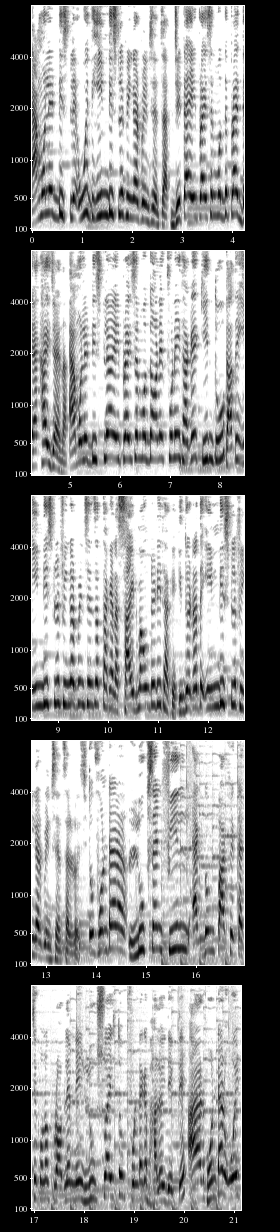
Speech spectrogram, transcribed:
AMOLED display with in display fingerprint sensor যেটা এই প্রাইসের মধ্যে প্রায় দেখাই যায় না। অ্যামোলেড ডিসপ্লে এই প্রাইসের মধ্যে অনেক ফোনেই থাকে, কিন্তু তাতে ইন ডিসপ্লে ফিঙ্গারপ্রিন্ট সেন্সার থাকে না সাইড মাউন্টেডই থাকে। কিন্তু এটাতে ইন ডিসপ্লে ফিঙ্গারপ্রিন্ট সেন্সার রয়েছে। তো ফোনটার লুকস অ্যান্ড ফিল একদম পারফেক্ট আছে, কোনো প্রবলেম নেই। লুকস ওয়াইজ তো ফোনটাকে ভালোই দেখতে। আর ফোনটার ওয়েট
